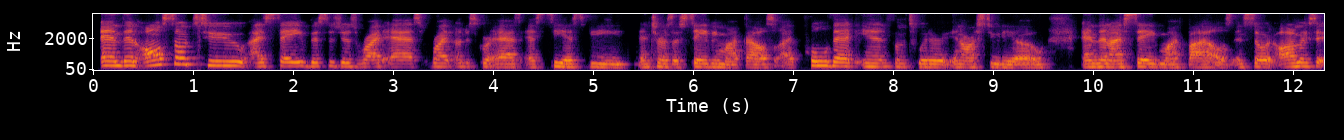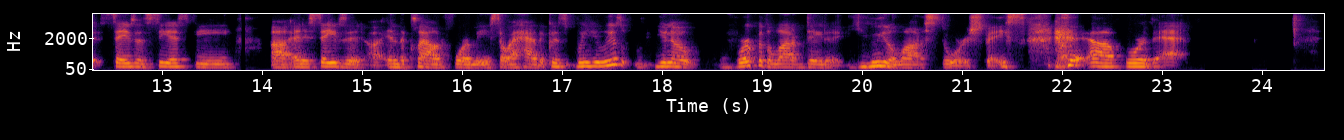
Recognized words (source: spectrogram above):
And then also to, I save, this is just write as, write underscore as, as CSV in terms of saving my files. So I pull that in from Twitter in RStudio, and then I save my files. And so it automatically saves as CSV uh, and it saves it uh, in the cloud for me. So I have it, because when you lose, you know, work with a lot of data, you need a lot of storage space uh, for that.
